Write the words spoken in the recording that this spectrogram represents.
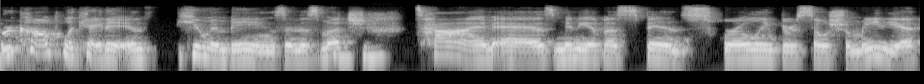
we're complicated in human beings. And as much mm-hmm. time as many of us spend scrolling through social media,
